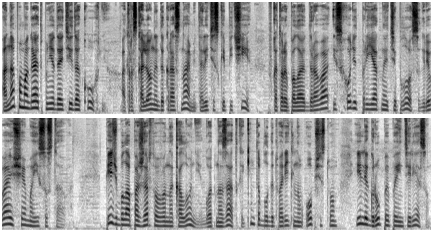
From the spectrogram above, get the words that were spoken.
Она помогает мне дойти до кухни. От раскаленной до красна металлической печи, в которой пылают дрова, исходит приятное тепло, согревающее мои суставы. Печь была пожертвована колонии год назад каким-то благотворительным обществом или группой по интересам.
